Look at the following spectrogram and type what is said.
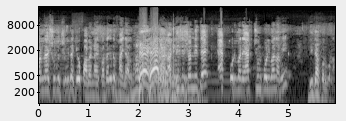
অন্যায় সুযোগ সুবিধা কেউ পাবেন না কথা কিন্তু ফাইনাল আর ডিসিশন নিতে এক পরিমাণে এক চুল পরিমাণ আমি দ্বিধা করব না।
